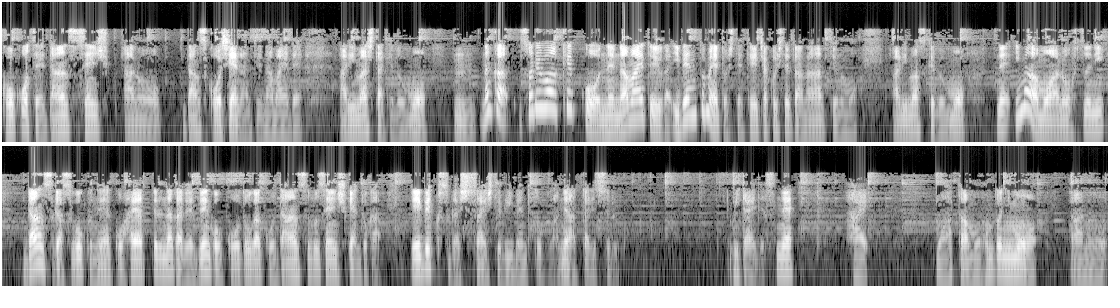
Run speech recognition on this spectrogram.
高校生ダンス選手、あの、ダンス甲子園なんていう名前でありましたけども、うん。なんか、それは結構ね、名前というかイベント名として定着してたなっていうのもありますけども、ね、今はもうあの、普通にダンスがすごくね、こう流行ってる中で全国高等学校ダンス部選手権とか、ABEX が主催してるイベントとかがね、あったりするみたいですね。はい。もうあとはもう本当にもう、あの、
